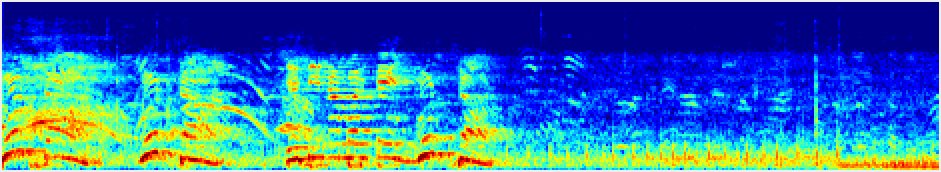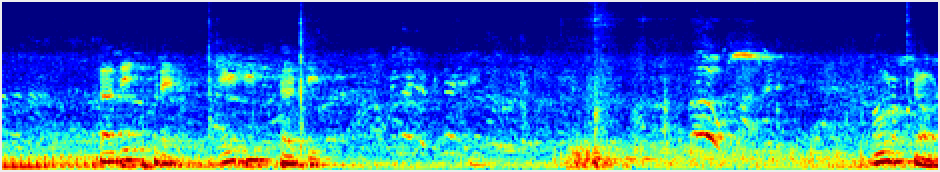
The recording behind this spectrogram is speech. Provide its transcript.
Good shot. Good shot. Jersey number 10. Good shot. Sadiq Good shot.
